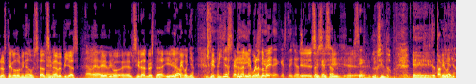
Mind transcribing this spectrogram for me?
los, tengo dominados. Alcina, me pillas. Eh, digo, el Sina no está. Y Begoña, me pillas igualándome. Que estoy yo, sí, sí, sí, sí, Lo siento. Eh, Begoña,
